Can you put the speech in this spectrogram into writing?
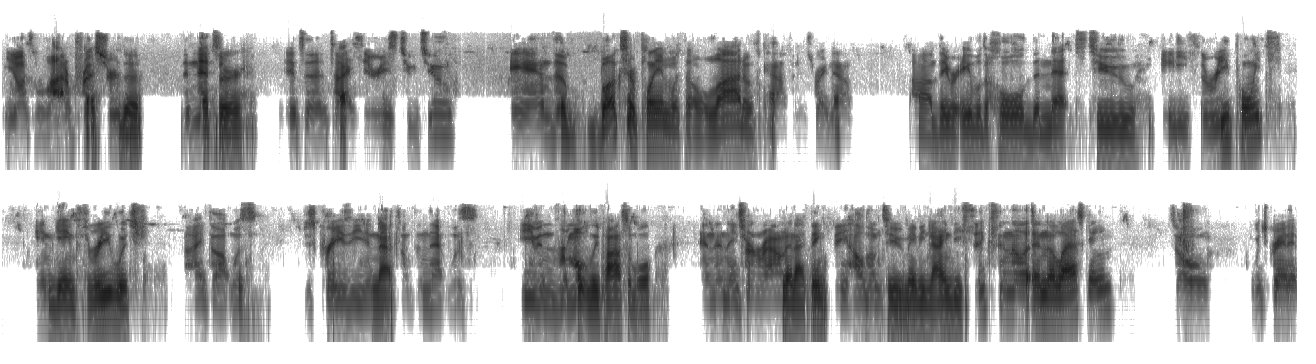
you know, it's a lot of pressure. The the Nets are it's a tie series two two, and the Bucks are playing with a lot of confidence right now. Um, they were able to hold the Nets to 83 points in Game Three, which I thought was just crazy and not something that was even remotely possible. And then they turned around and I think they held them to maybe 96 in the in the last game. So, which granted,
